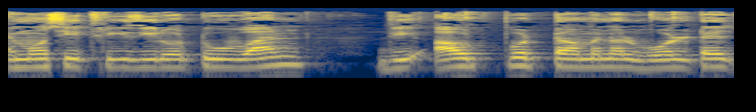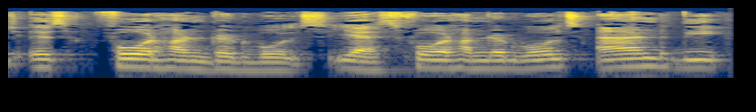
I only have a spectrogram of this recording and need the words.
MOC3021, the output terminal voltage is 400 volts. Yes, 400 volts. And the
